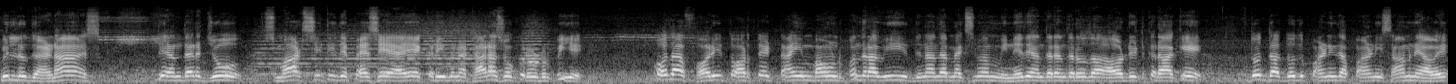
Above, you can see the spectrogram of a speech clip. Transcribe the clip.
ਵੀ ਲੁਧਿਆਣਾ ਦੇ ਅੰਦਰ ਜੋ ਸਮਾਰਟ ਸਿਟੀ ਦੇ ਪੈਸੇ ਆਏ, ਕਰੀਬਨ 1800 ਕਰੋੜ ਰੁਪਏ ਉਹਦਾ ਫੌਰੀ ਤੌਰ ਤੇ ਟਾਈਮ ਬਾਉਂਡ 15-20 ਦਿਨਾਂ ਦਾ ਮੈਕਸਿਮਮ ਮਹੀਨੇ ਦੇ ਅੰਦਰ ਅੰਦਰ ਉਹਦਾ ਆਡਿਟ ਕਰਾ ਕੇ ਦੁੱਧ ਦਾ ਦੁੱਧ, ਪਾਣੀ ਦਾ ਪਾਣੀ ਸਾਹਮਣੇ ਆਵੇ,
